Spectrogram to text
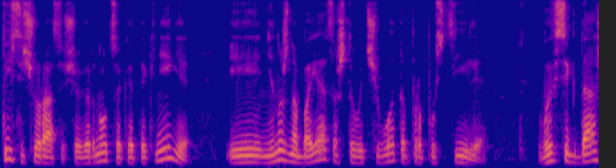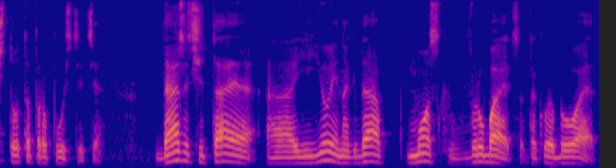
тысячу раз еще вернуться к этой книге, и не нужно бояться, что вы чего-то пропустили. Вы всегда что-то пропустите. Даже читая ее, иногда мозг вырубается, такое бывает.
